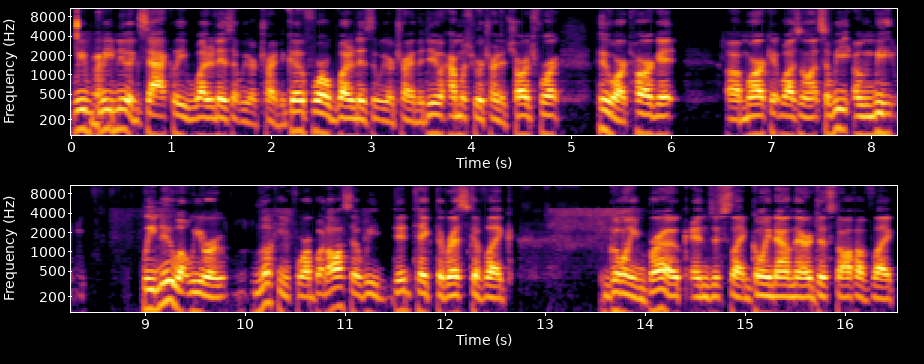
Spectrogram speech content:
we, we knew exactly what it is that we were trying to go for, what it is that we were trying to do, how much we were trying to charge for it, who our target uh, market was and all that. So we, I mean, we, we knew what we were looking for, but also we did take the risk of like, going broke and just like going down there just off of like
